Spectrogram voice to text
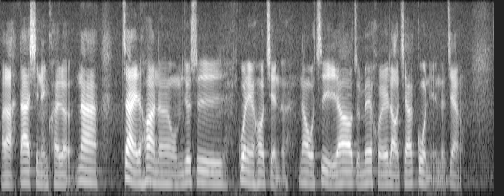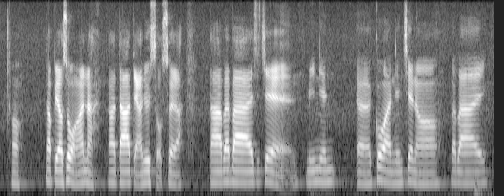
好啦，大家新年快乐。那再来的话呢，我们就是过年后见了。那我自己要准备回老家过年了，这样。好，那不要说晚安啦，那大家等下就守岁了。大家拜拜，再见。明年呃过完年见哦，拜拜。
